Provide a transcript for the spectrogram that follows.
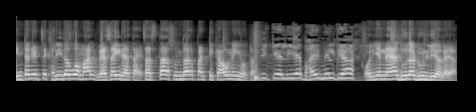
इंटरनेट से खरीदा हुआ माल वैसा ही रहता है। सस्ता सुंदर पर टिकाऊ नहीं होता। के लिए भाई मिल गया। और ये नया दूल्हा ढूंढ लिया गया।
